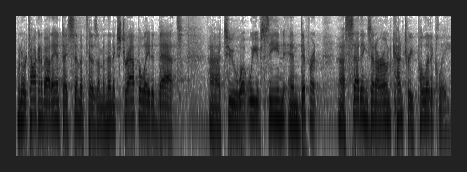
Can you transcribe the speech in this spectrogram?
when we were talking about anti Semitism and then extrapolated that uh, to what we've seen in different uh, settings in our own country politically,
